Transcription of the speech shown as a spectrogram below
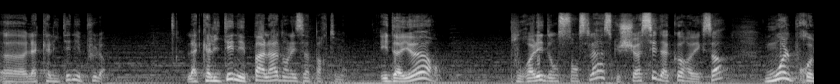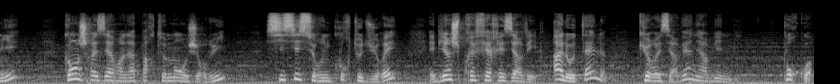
euh, la qualité n'est plus là. La qualité n'est pas là dans les appartements. Et d'ailleurs, pour aller dans ce sens-là, parce que je suis assez d'accord avec ça. Moi, le premier, quand je réserve un appartement aujourd'hui, si c'est sur une courte durée, eh bien, je préfère réserver à l'hôtel que réserver un Airbnb. Pourquoi?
